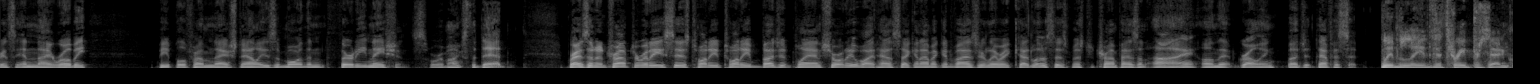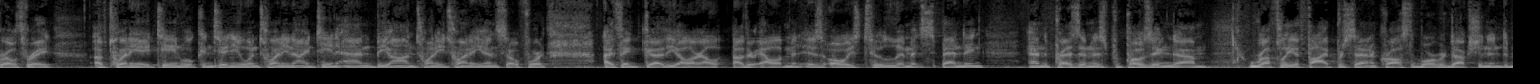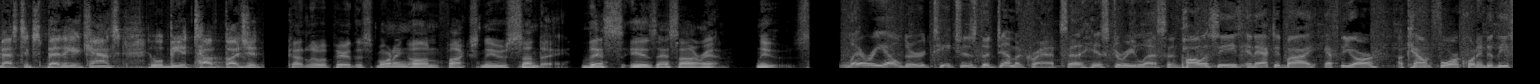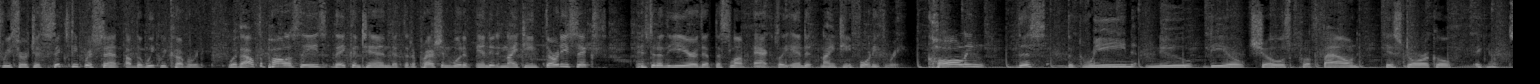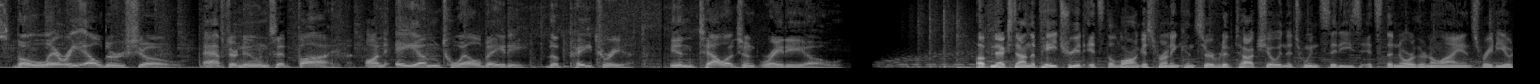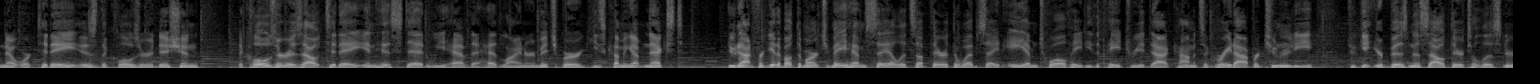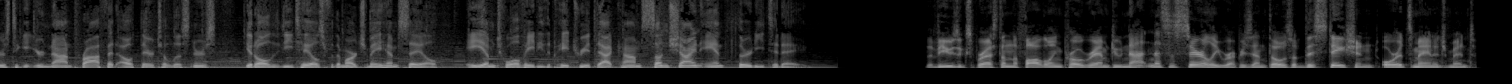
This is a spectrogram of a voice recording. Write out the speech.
In Nairobi, people from nationalities of more than 30 nations were amongst the dead. President Trump to release his 2020 budget plan shortly. White House economic advisor Larry Kudlow says Mr. Trump has an eye on that growing budget deficit. We believe the 3% growth rate of 2018 will continue in 2019 and beyond 2020 and so forth. I think uh, the other element is always to limit spending and the president is proposing um, roughly a 5% across the board reduction in domestic spending accounts. It will be a tough budget. Kudlow appeared this morning on Fox News Sunday. This is SRN News. Larry Elder teaches the Democrats a history lesson. Policies enacted by FDR account for, according to these researchers, 60% of the weak recovery. Without the policies, they contend that the Depression would have ended in 1936 instead of the year that the slump actually ended, 1943. Calling this the Green New Deal shows profound historical ignorance. The Larry Elder Show, afternoons at 5 on AM 1280. The Patriot. Intelligent Radio. Up next on The Patriot, it's the longest running conservative talk show in the Twin Cities. It's the Northern Alliance Radio Network. Today is the closer edition. The closer is out today. In his stead, we have the headliner, Mitch Berg. He's coming up next. Do not forget about the March Mayhem sale. It's up there at the website, am1280thepatriot.com. It's a great opportunity to get your business out there to listeners, to get your nonprofit out there to listeners. Get all the details for the March Mayhem sale AM1280thepatriot.com. Sunshine and 30 today. The views expressed on the following program do not necessarily represent those of this station or its management.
